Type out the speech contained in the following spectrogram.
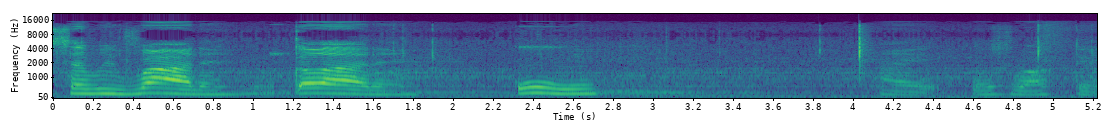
Said we riding, gliding. Ooh. Alright, let's rock this.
